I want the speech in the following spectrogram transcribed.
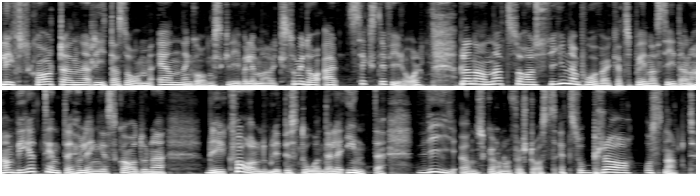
Livskartan ritas om än en gång, skriver Lemark som idag är 64 år. Bland annat så har synen påverkats på ena sidan han vet inte hur länge skadorna blir kvar, om de blir bestående eller inte. Vi önskar honom förstås ett så bra och snabbt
